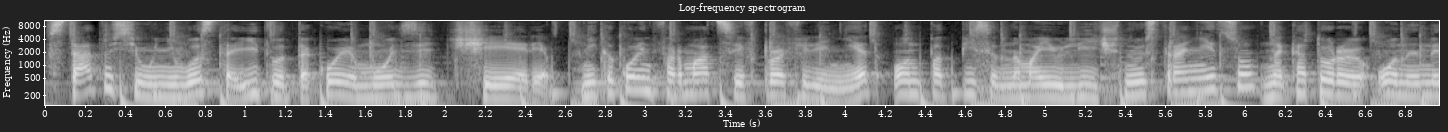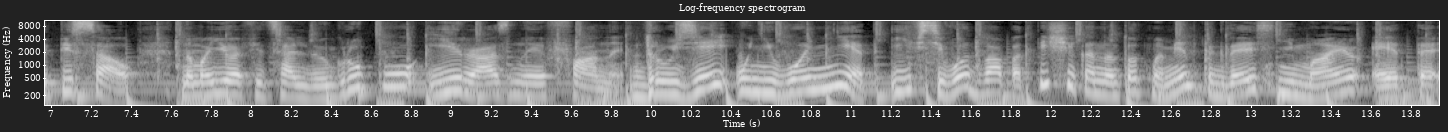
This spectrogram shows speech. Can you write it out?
В статусе у него стоит вот такой эмодзи череп. Никакой информации в профиле нет, он подписан на мою личную страницу, на которую он и написал, на мою официальную группу и разные фаны. Друзей у него нет, и всего два подписчика на тот момент, когда я снимаю это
